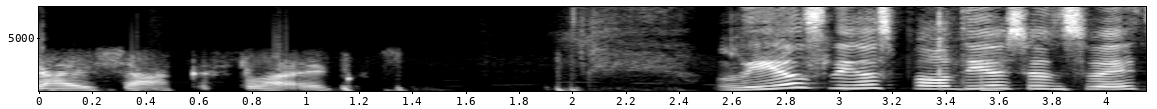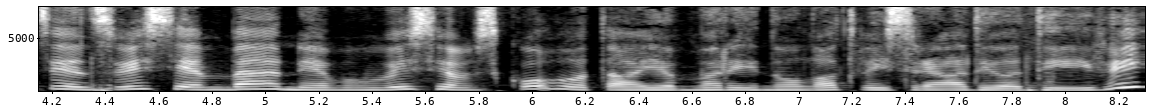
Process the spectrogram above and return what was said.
gaišākas laikus. Liels, liels paldies un sveiciens visiem bērniem un visiem skolotājiem arī no Latvijas Rādio 2.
